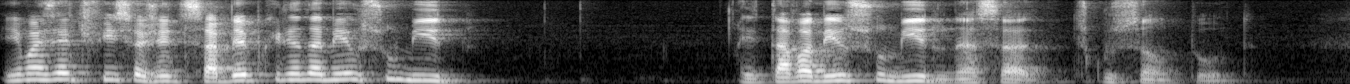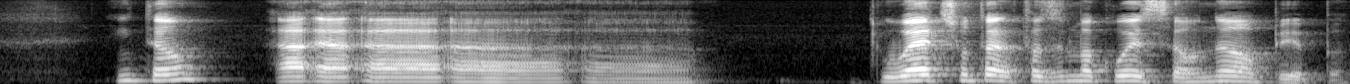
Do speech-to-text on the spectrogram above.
E, mas é difícil a gente saber porque ele anda meio sumido. Ele estava meio sumido nessa discussão toda. Então, a, a, a, o Edson está fazendo uma correção. Não, Pepa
